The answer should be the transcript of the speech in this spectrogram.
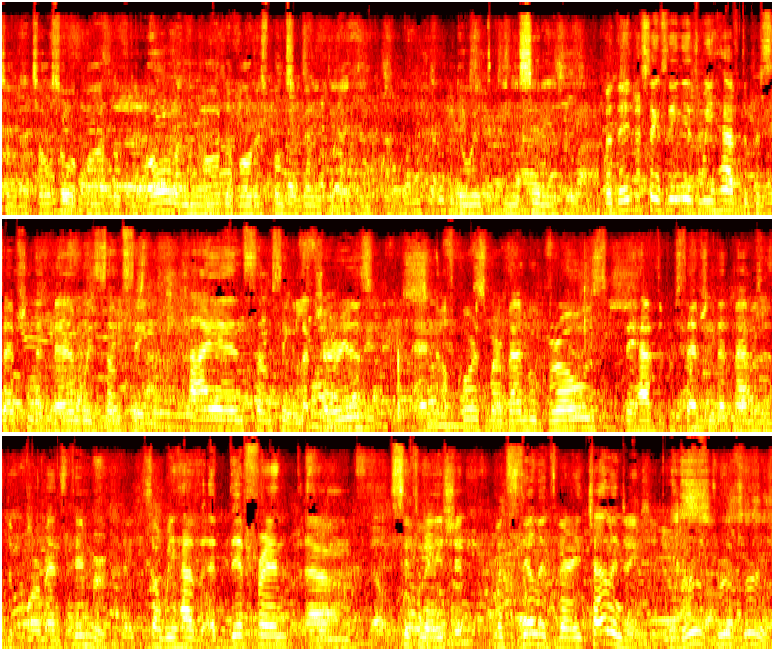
So that's also a part of the role and a part of our responsibility, I think, to do it in a serious way. But the interesting thing is we have the perception that bamboo is something high-end, something luxurious, and of course where bamboo grows, they have the perception that bamboo is the poor man's timber. So we have a different um, situation, but still it's very challenging. True, true, true.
